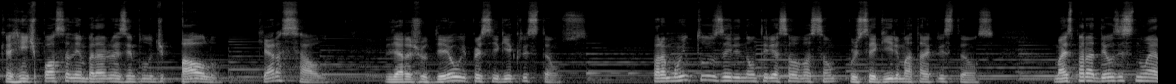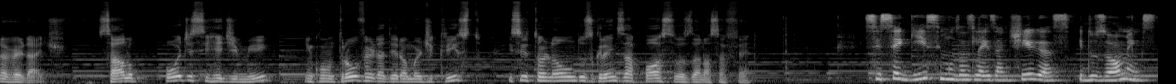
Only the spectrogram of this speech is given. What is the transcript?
Que a gente possa lembrar o exemplo de Paulo, que era Saulo. Ele era judeu e perseguia cristãos. Para muitos, ele não teria salvação por seguir e matar cristãos, mas para Deus isso não era verdade. Saulo pôde se redimir, encontrou o verdadeiro amor de Cristo e se tornou um dos grandes apóstolos da nossa fé. Se seguíssemos as leis antigas e dos homens,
